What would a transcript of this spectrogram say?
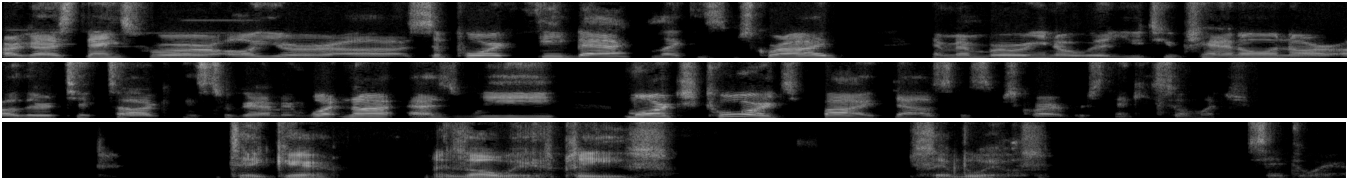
All right, guys. Thanks for all your uh, support, feedback, like and subscribe. And remember, you know, the YouTube channel and our other TikTok, Instagram, and whatnot as we march towards 5,000 subscribers. Thank you so much. Take care. As always, please save the whales. Save the whales.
